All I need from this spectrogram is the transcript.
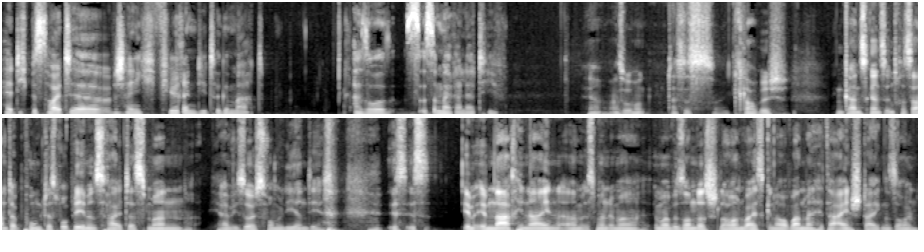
hätte ich bis heute wahrscheinlich viel Rendite gemacht. Also es ist immer relativ. Ja, also das ist, glaube ich, ein ganz, ganz interessanter Punkt. Das Problem ist halt, dass man, ja, wie soll ich es formulieren, die, ist, ist im, im Nachhinein ähm, ist man immer, immer besonders schlau und weiß genau, wann man hätte einsteigen sollen.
